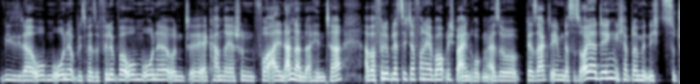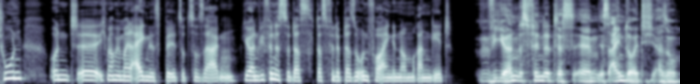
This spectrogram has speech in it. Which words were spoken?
wie sie da oben ohne, beziehungsweise Philipp war oben ohne und äh, er kam da ja schon vor allen anderen dahinter. Aber Philipp lässt sich davon ja überhaupt nicht beeindrucken. Also der sagt eben, das ist euer Ding, ich habe damit nichts zu tun und äh, ich mache mir mein eigenes Bild sozusagen. Jörn, wie findest du das, dass Philipp da so unvoreingenommen rangeht? Wie Jörn das findet, das ähm, ist eindeutig. Also,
